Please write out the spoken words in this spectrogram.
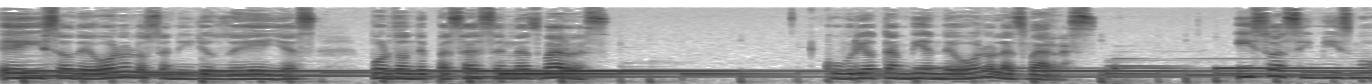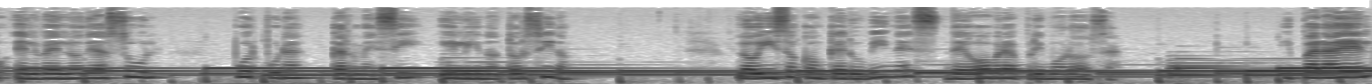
e hizo de oro los anillos de ellas por donde pasasen las barras cubrió también de oro las barras. Hizo asimismo el velo de azul, púrpura, carmesí y lino torcido. Lo hizo con querubines de obra primorosa. Y para él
